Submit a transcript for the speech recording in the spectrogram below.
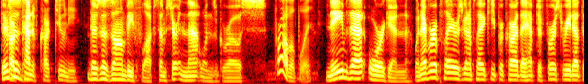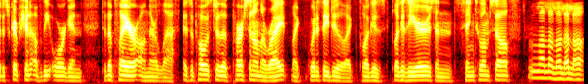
There's Car- a kind of cartoony. there's a zombie Fluxx. I'm certain that one's gross. Probably. Name that organ. Whenever a player is going to play a keeper card, they have to first read out the description of the organ to the player on their left, as opposed to the person on the right. Like, what does he do? Like, plug his plug his ears and sing to himself? La la la la la.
